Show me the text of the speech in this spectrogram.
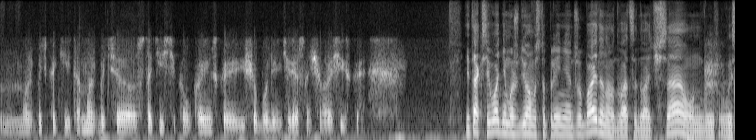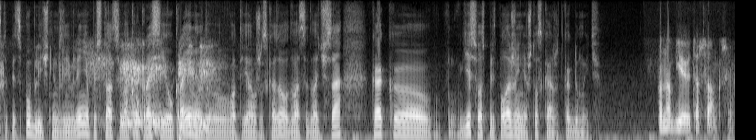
может быть, какие-то, может быть, статистика украинская еще более интересна, чем российская. Итак, сегодня мы ждем выступления Джо Байдена в 22 часа. Он вы, выступит с публичным заявлением по ситуации вокруг России и Украины. Вот я уже сказал, в 22 часа. Как э, есть у вас предположение, что скажет, как думаете? Он объявит о санкциях.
